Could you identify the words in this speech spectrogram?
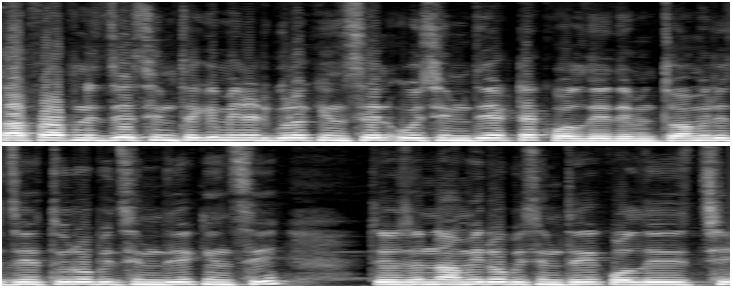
তারপর আপনি যে সিম থেকে মিনিটগুলো কিনছেন ওই সিম দিয়ে একটা কল দিয়ে দেবেন। তো আমি যেহেতু রবি সিম দিয়ে কিনছি, তো জন্য আমি রবি সিম থেকে কল দিয়ে দিচ্ছি।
